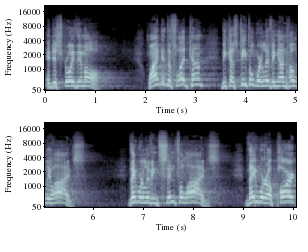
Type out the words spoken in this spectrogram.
and destroyed them all. Why did the flood come? because people were living unholy lives. They were living sinful lives. They were apart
